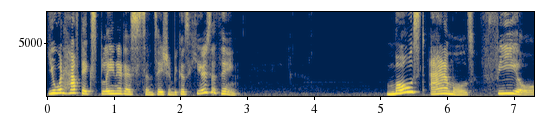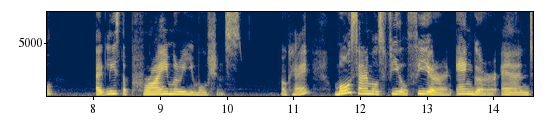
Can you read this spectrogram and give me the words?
You would have to explain it as sensation because here's the thing most animals feel at least the primary emotions. Okay? Most animals feel fear and anger and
